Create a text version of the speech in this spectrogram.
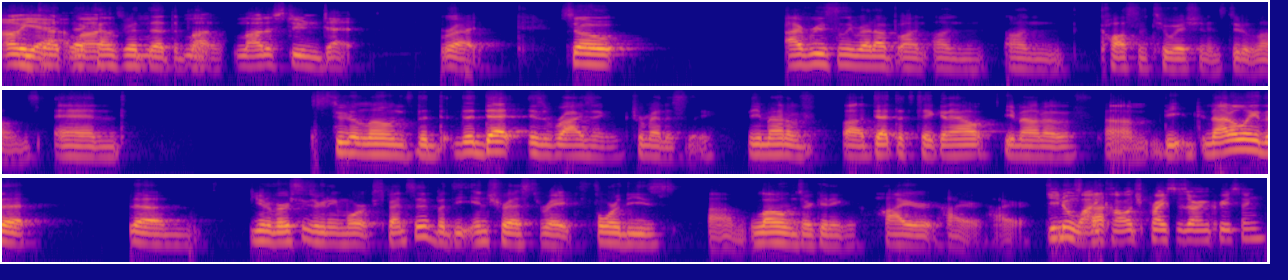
oh yeah, debt that comes with that diploma. Lot, lot of student debt. Right. So I've recently read up on on on cost of tuition and student loans and student loans the the debt is rising tremendously. The amount of uh, debt that's taken out, the amount of um, the not only the the universities are getting more expensive, but the interest rate for these um, loans are getting higher and higher and higher. Do you know It's why not- college prices are increasing?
